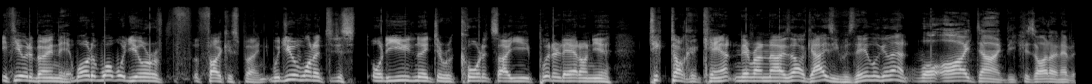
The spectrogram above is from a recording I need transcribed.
if you would have been there? What what would your f- focus been? Would you have wanted to just, or do you need to record it so you put it out on your TikTok account and everyone knows? Oh, Gazy was there. Look at that. Well, I don't because I don't have a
